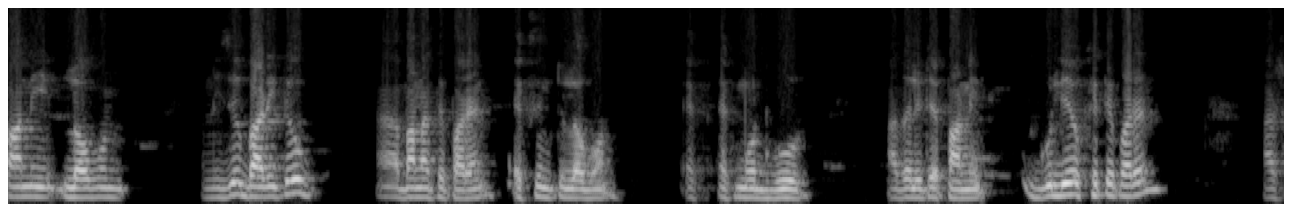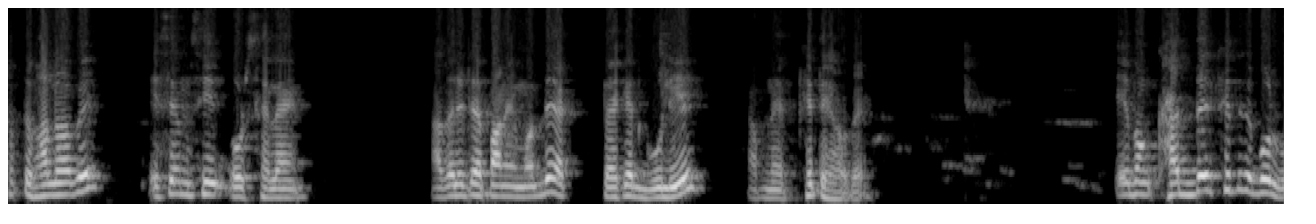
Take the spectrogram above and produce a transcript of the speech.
পানি, লবণ নিজেও বাড়িতেও বানাতে পারেন। এক চিমটি লবণ, এক মোট গুড়, আধা লিটার পানি গুলিয়েও খেতে পারেন। আর সবচেয়ে ভালো হবে এসএমসি ওর স্যালাইন। আধা লিটার পানির মধ্যে এক প্যাকেট গুলিয়ে আপনার খেতে হবে। এবং খাদ্যের ক্ষেত্রে বলব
